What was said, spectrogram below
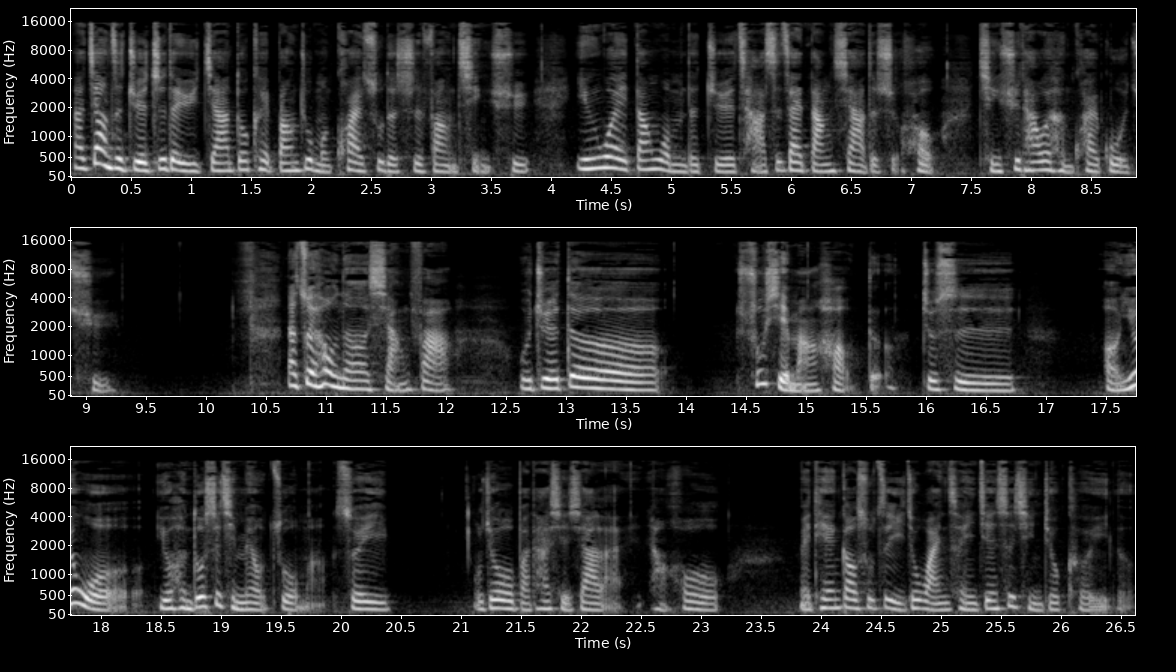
那这样子觉知的瑜伽都可以帮助我们快速的释放情绪，因为当我们的觉察是在当下的时候，情绪它会很快过去。那最后呢，想法，我觉得书写蛮好的，就是呃，因为我有很多事情没有做嘛，所以我就把它写下来，然后。每天告诉自己就完成一件事情就可以了。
